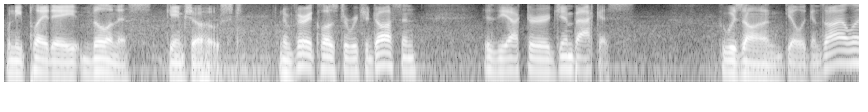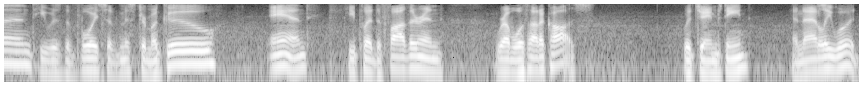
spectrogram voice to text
when he played a villainous game show host. And very close to Richard Dawson is the actor Jim Backus, who was on Gilligan's Island. He was the voice of Mr. Magoo, and he played the father in Rebel Without a Cause with James Dean and Natalie Wood.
